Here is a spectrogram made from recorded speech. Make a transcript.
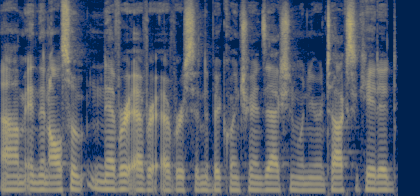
Um, and then also never, ever, ever send a Bitcoin transaction when you're intoxicated.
